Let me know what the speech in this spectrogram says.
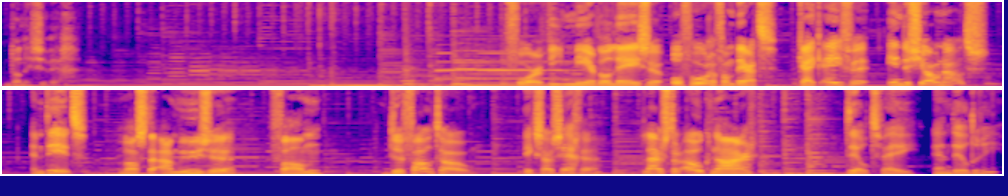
Dan is ze weg. Voor wie meer wil lezen of horen van Bert, kijk even in de show notes. En dit was de amuse van de foto. Ik zou zeggen, luister ook naar deel 2 en deel 3.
